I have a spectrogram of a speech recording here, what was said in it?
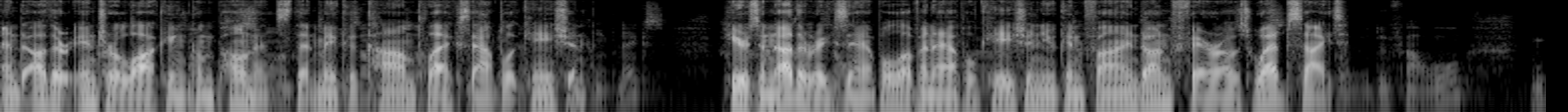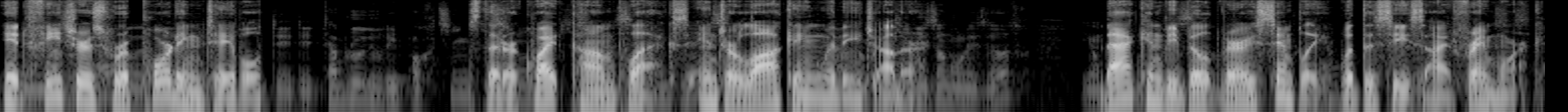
and other interlocking components that make a complex application. Here's another example of an application you can find on Pharo's website. It features reporting tables that are quite complex, interlocking with each other. That can be built very simply with the Seaside framework.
